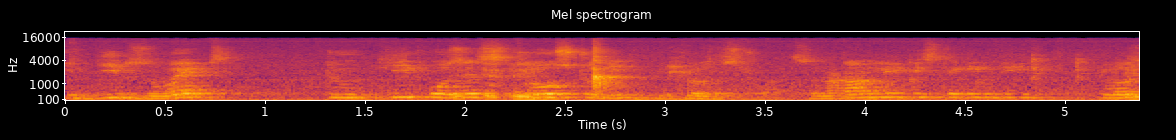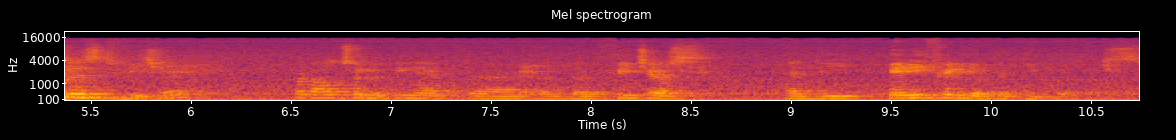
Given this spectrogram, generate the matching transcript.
it gives weight to key poses close to the, closest one. So not only it is taking the closest feature, but also looking at uh, the features at the periphery of the key poses.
